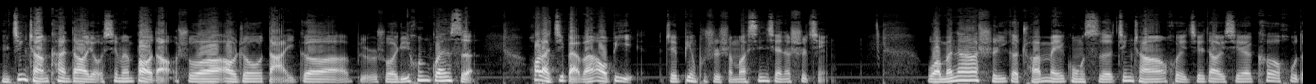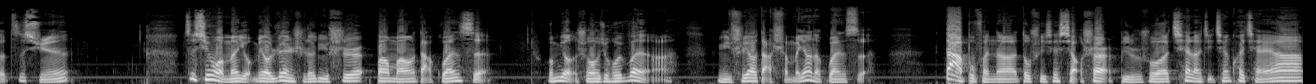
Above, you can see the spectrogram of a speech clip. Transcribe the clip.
你经常看到有新闻报道说，澳洲打一个，比如说离婚官司，花了几百万澳币，这并不是什么新鲜的事情。我们呢是一个传媒公司，经常会接到一些客户的咨询，咨询我们有没有认识的律师帮忙打官司。我们有的时候就会问啊，你是要打什么样的官司？大部分呢都是一些小事儿，比如说欠了几千块钱呀。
